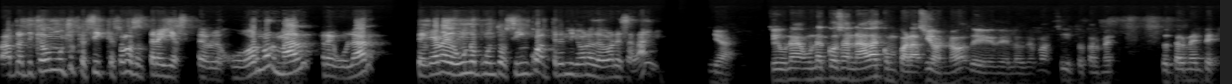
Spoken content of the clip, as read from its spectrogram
Ah, platicamos mucho que sí, que son las estrellas, pero el jugador normal, regular, te gana de 1.5 a 3 millones de dólares al año. Ya. Sí, una, una, cosa nada comparación, ¿no? De, de, los demás. Sí, totalmente. Totalmente.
